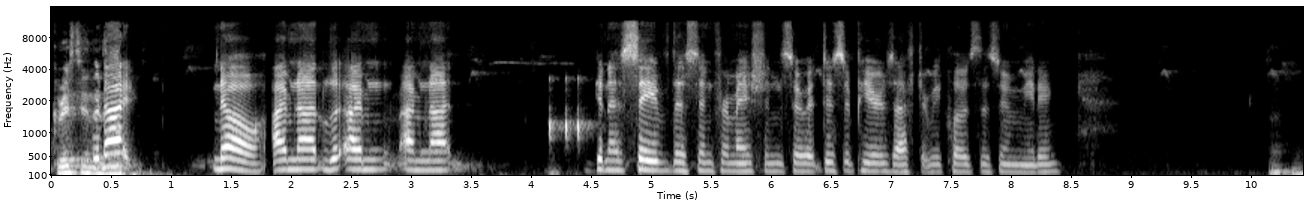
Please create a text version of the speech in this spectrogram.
Christian, we're not. No, I'm not. I'm I'm not gonna save this information so it disappears after we close the Zoom meeting. Mm -hmm.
